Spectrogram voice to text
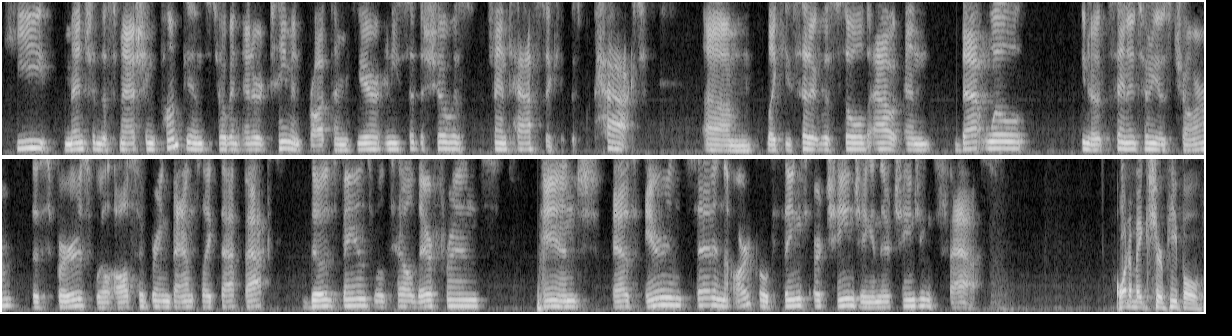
he mentioned the Smashing Pumpkins. Tobin Entertainment brought them here, and he said the show was fantastic. It was packed. Um, like you said, it was sold out, and that will, you know, San Antonio's charm. The Spurs will also bring bands like that back. Those bands will tell their friends. And as Aaron said in the article, things are changing, and they're changing fast. I want to make sure people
